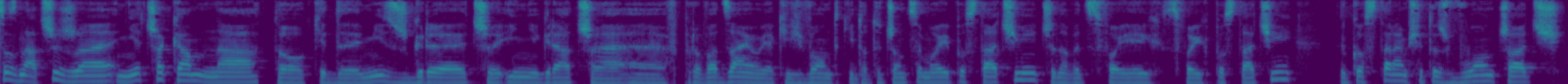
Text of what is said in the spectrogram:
Co znaczy, że nie czekam na to, kiedy mistrz gry czy inni gracze e, wprowadzają jakieś wątki dotyczące mojej postaci, czy nawet swoich, swoich postaci, tylko staram się też włączać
